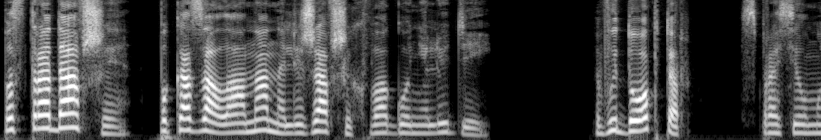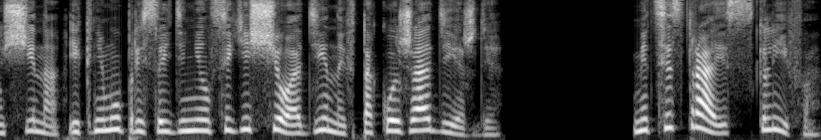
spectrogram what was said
Пострадавшие, показала она на лежавших в вагоне людей. Вы доктор? спросил мужчина, и к нему присоединился еще один и в такой же одежде. Медсестра из Склифа,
